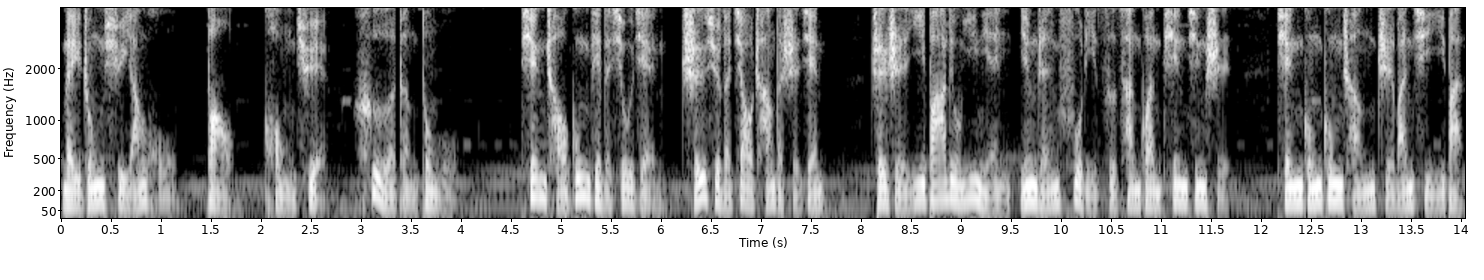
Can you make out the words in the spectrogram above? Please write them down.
内中蓄养虎、豹、孔雀、鹤等动物。天朝宫殿的修建持续了较长的时间，直至1861年英人傅里茨参观天津时，天宫工程只完其一半。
